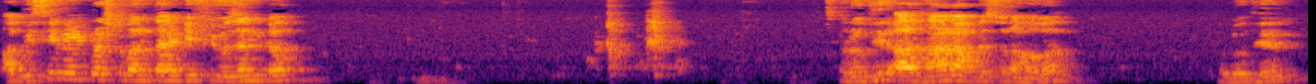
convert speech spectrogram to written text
अब इसी में एक प्रश्न बनता है डिफ्यूजन का। रुधिर आधान आपने सुना होगा। रुधिर।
